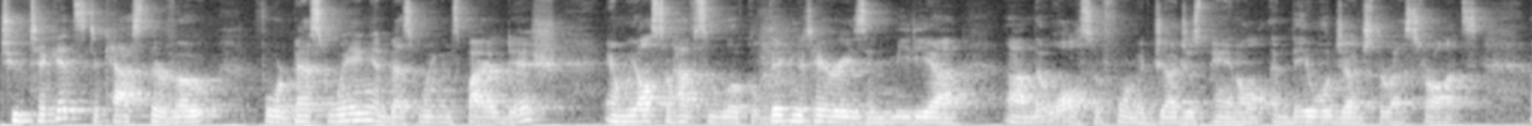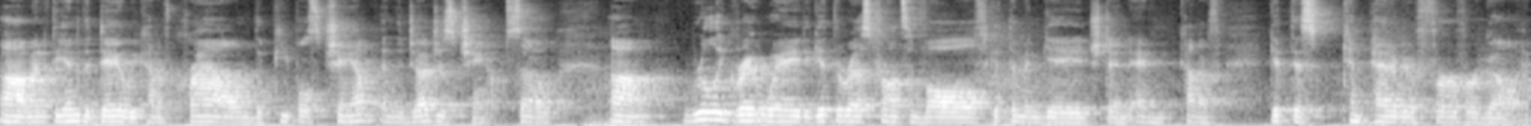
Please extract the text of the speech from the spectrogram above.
two tickets to cast their vote for best wing and best wing inspired dish. And we also have some local dignitaries and media um, that will also form a judges panel, and they will judge the restaurants. Um, and at the end of the day, we kind of crown the people's champ and the judges champ. So, um, really great way to get the restaurants involved, get them engaged, and, and kind of get this competitive fervor going.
